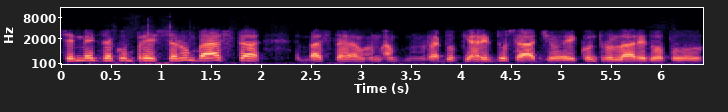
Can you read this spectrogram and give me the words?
se mezza compressa non basta, basta um, um, raddoppiare il dosaggio e controllare dopo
